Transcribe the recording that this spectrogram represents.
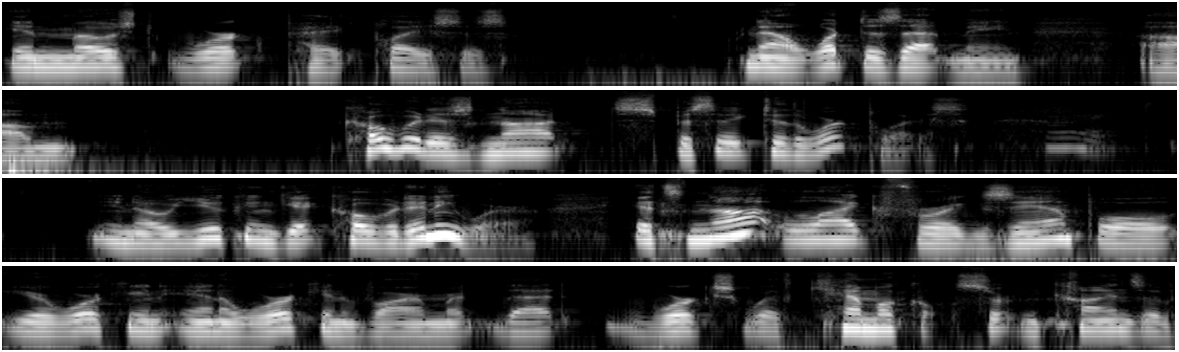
in most workplaces. Now, what does that mean? Um, COVID is not specific to the workplace. Right. You know, you can get COVID anywhere. It's not like, for example, you're working in a work environment that works with chemicals, certain kinds of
